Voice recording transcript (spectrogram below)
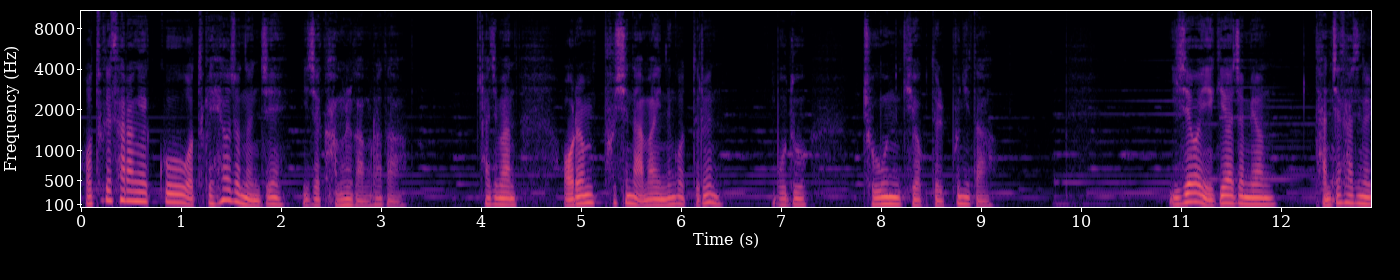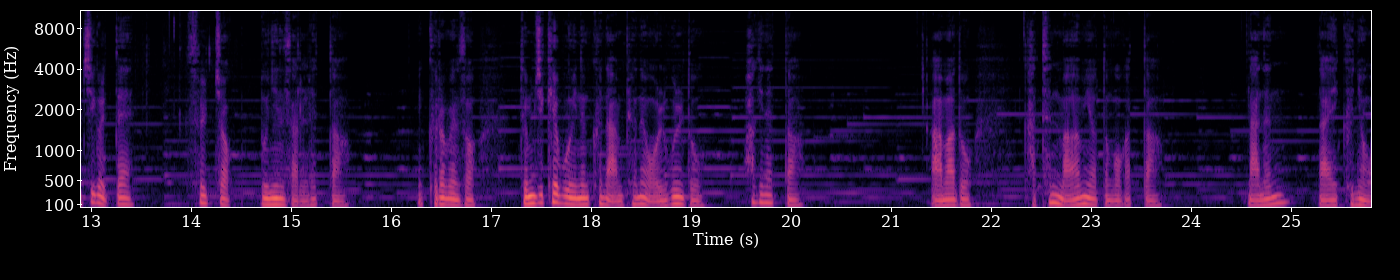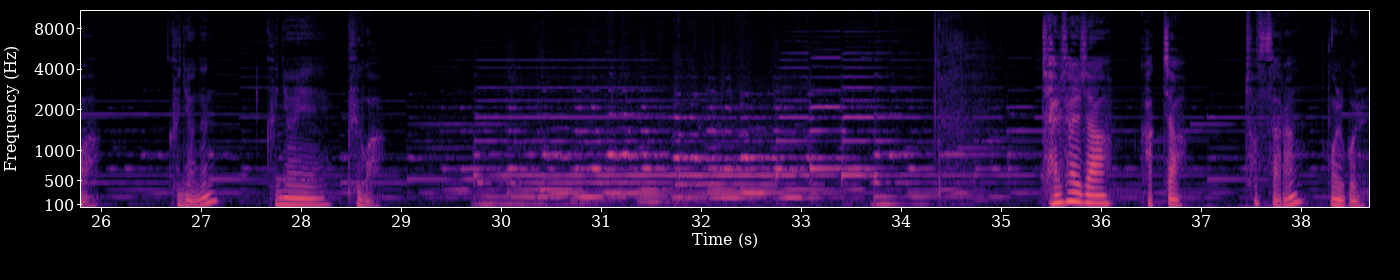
어떻게 사랑했고 어떻게 헤어졌는지 이제 가물가물하다. 하지만 어렴풋이 남아있는 것들은 모두 좋은 기억들 뿐이다. 이제와 얘기하자면 단체 사진을 찍을 때 슬쩍 눈인사를 했다. 그러면서 듬직해 보이는 그 남편의 얼굴도 확인했다. 아마도 같은 마음이었던 것 같다. 나는 나의 그녀와 그녀는 그녀의 그와. 잘 살자 각자. 첫사랑 얼굴.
